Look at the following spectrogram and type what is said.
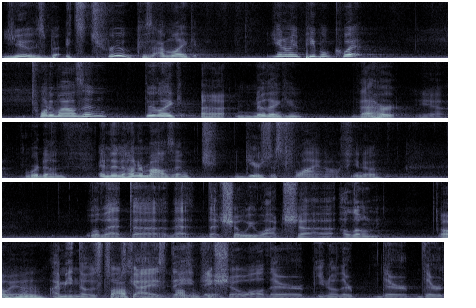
use, but it's true because I'm like, you know how many people quit 20 miles in? They're like, uh, no thank you. That hurt. Yeah. We're done. And then 100 miles in, gears just flying off, you know? Well, that uh, that that show we watch, uh, Alone. Oh yeah. I mean, those those awesome. guys they, Awesome they show. show all their you know their their their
